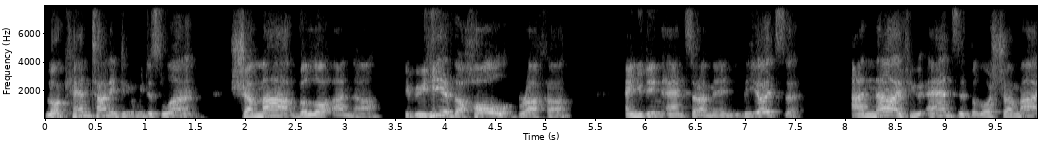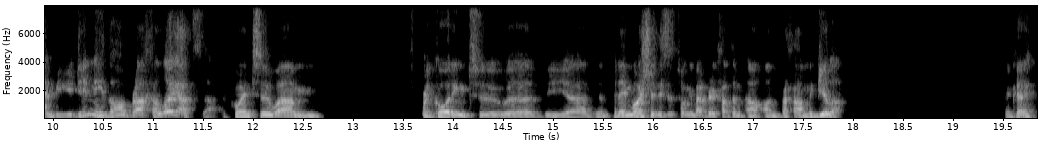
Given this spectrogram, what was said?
Lo ken tani, didn't we just learn? Shama velo ana. If you hear the whole bracha and you didn't answer amen, you'd be yotzer. And now if you answered velo shama but you didn't hear the whole bracha, lo yatza. According to um, according to uh, the, uh, the Pnei Moshe, this is talking about Birkat uh, on Bracha Megillah. Okay?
